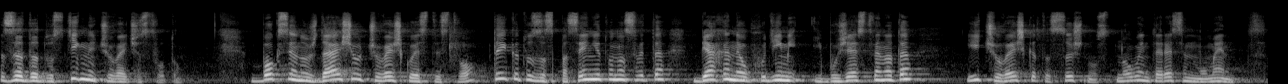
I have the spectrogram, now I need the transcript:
за да достигне човечеството. Бог се нуждаеше от човешко естество, тъй като за спасението на света бяха необходими и божествената, и човешката същност. Много интересен момент.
